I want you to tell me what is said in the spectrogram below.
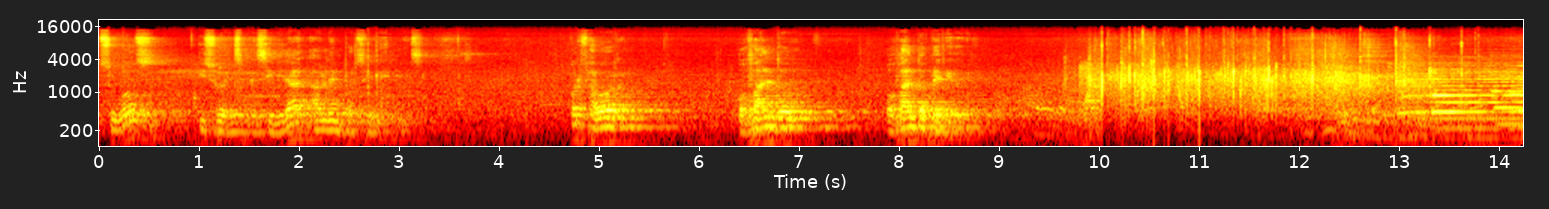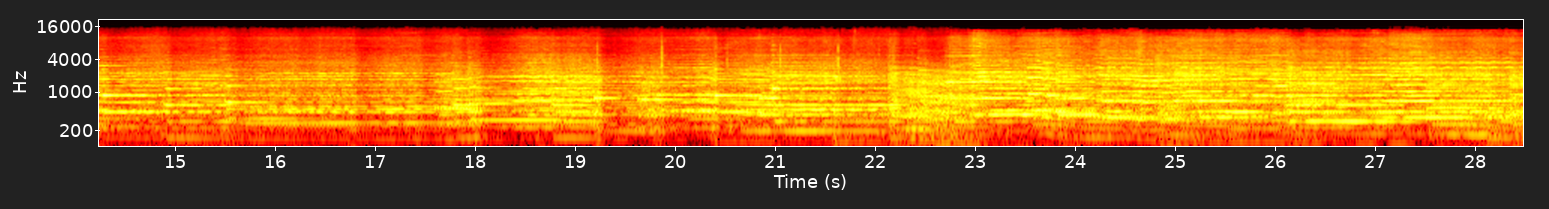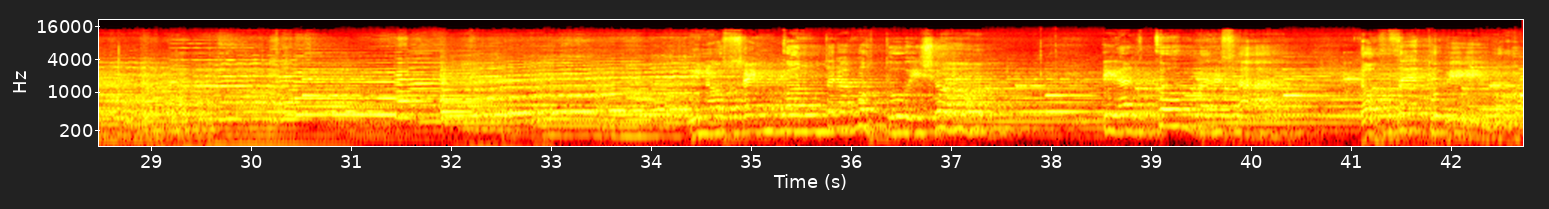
Su voz y su expresividad hablen por sí mismas. Por favor, Osvaldo, Osvaldo Peredo. y al conversar nos detuvimos.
